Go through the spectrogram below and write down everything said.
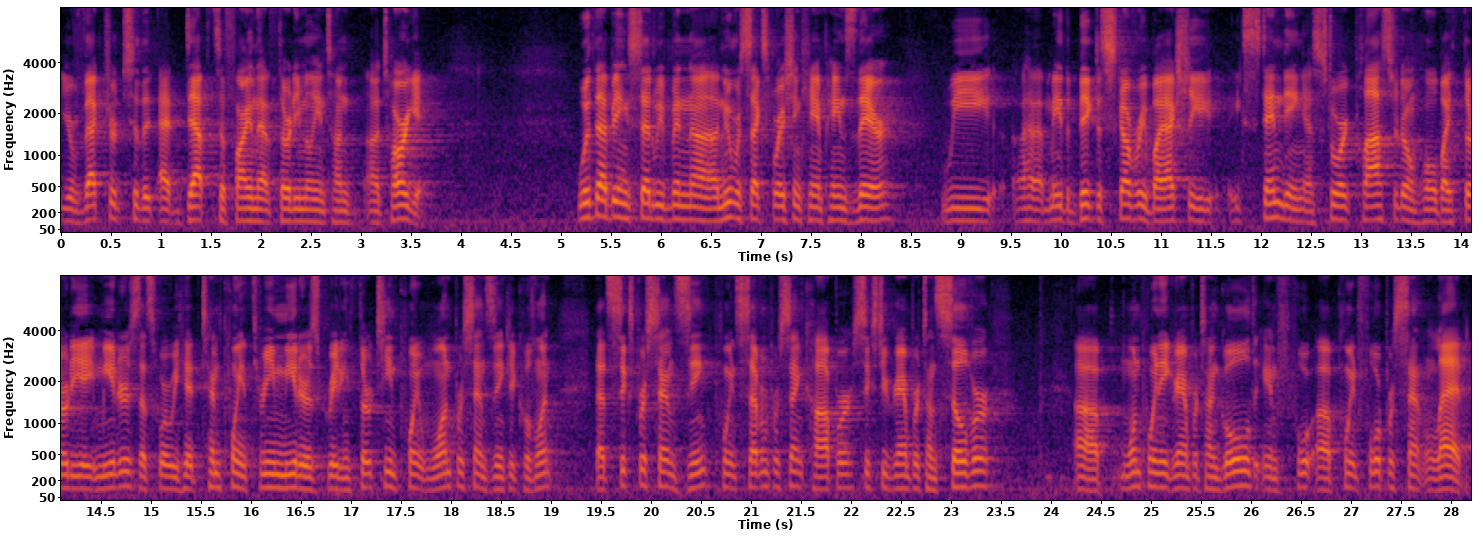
your vector to the, at depth to find that 30 million ton uh, target. With that being said, we've been uh, numerous exploration campaigns there we uh, made the big discovery by actually extending a historic Placer Dome hole by 38 meters. That's where we hit 10.3 meters, grading 13.1% zinc equivalent. That's 6% zinc, 0.7% copper, 60 gram per ton silver, uh, 1.8 gram per ton gold, and 0.4% uh, lead.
